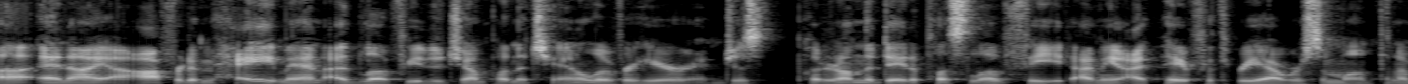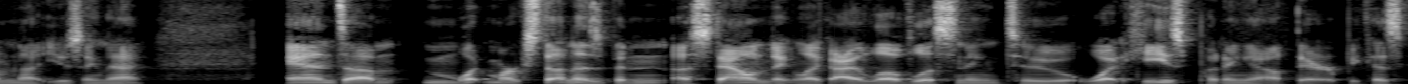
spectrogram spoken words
Uh, and I offered him, hey, man, I'd love for you to jump on the channel over here and just put it on the Data Plus Love feed. I mean, I pay for three hours a month and I'm not using that. And um, what Mark's done has been astounding. Like, I love listening to what he's putting out there because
